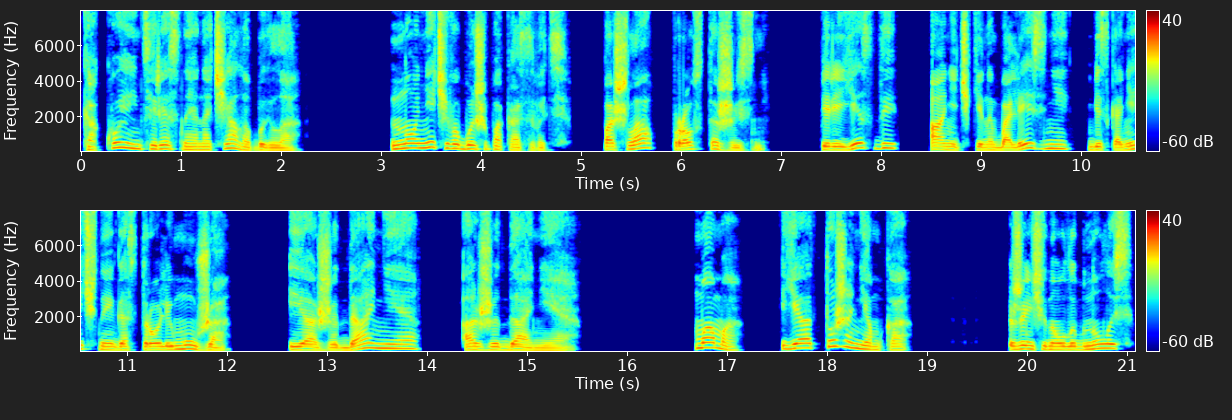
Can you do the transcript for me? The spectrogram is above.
какое интересное начало было. Но нечего больше показывать. Пошла просто жизнь. Переезды, Анечкины болезни, бесконечные гастроли мужа. И ожидание, ожидание. «Мама, я тоже немка?» Женщина улыбнулась,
